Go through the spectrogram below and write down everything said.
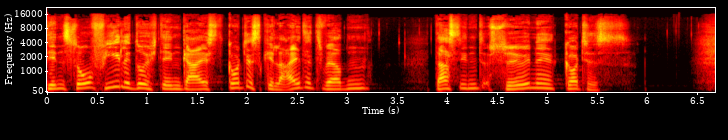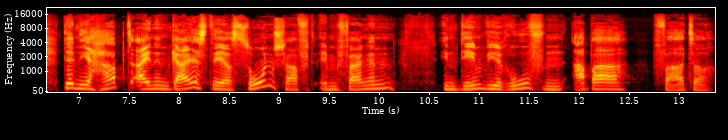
Denn so viele durch den Geist Gottes geleitet werden, das sind Söhne Gottes. Denn ihr habt einen Geist der Sohnschaft empfangen, indem wir rufen, Abba, Vater.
